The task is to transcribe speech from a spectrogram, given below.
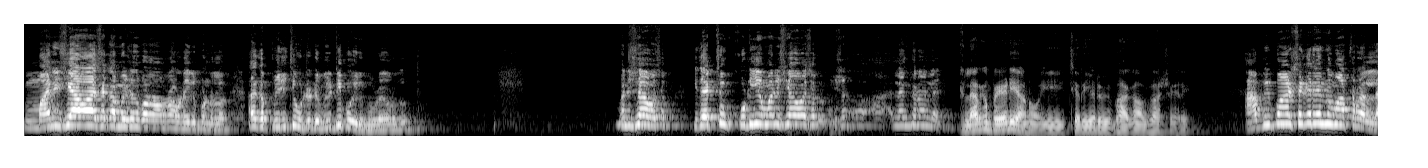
മനുഷ്യാവകാശ കമ്മീഷൻ എന്ന് പറഞ്ഞ അവിടെ ഇരിപ്പുണ്ടല്ലോ. അതൊക്കെ പിരിച്ചു വിട്ടിട്ട് വീട്ടിൽ പോയിരുന്നു ഇവിടെ അവർക്ക്. മനുഷ്യാവകാശം. ഇത് ഏറ്റവും കൊടിയ മനുഷ്യാവകാശ കമ്മീഷൻ ലംഘനമല്ലേ എല്ലാവർക്കും പേടിയാണോ ഈ ചെറിയൊരു വിഭാഗം അഭിഭാഷകരെ? അഭിഭാഷകരെന്ന് മാത്രമല്ല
